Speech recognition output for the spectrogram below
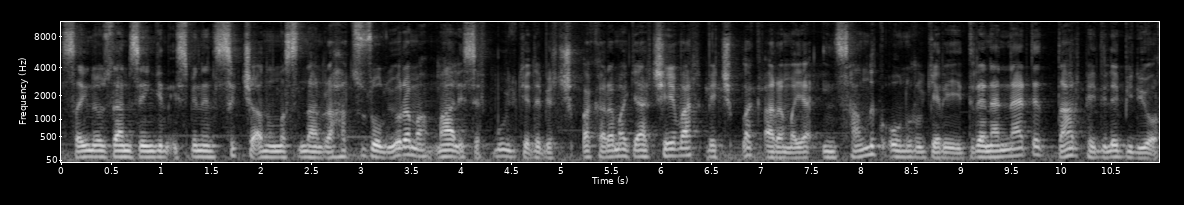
Sayın Özlem Zengin isminin sıkça anılmasından rahatsız oluyor ama maalesef bu ülkede bir çıplak arama gerçeği var ve çıplak aramaya insanlık onuru gereği direnenler de darp edilebiliyor.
